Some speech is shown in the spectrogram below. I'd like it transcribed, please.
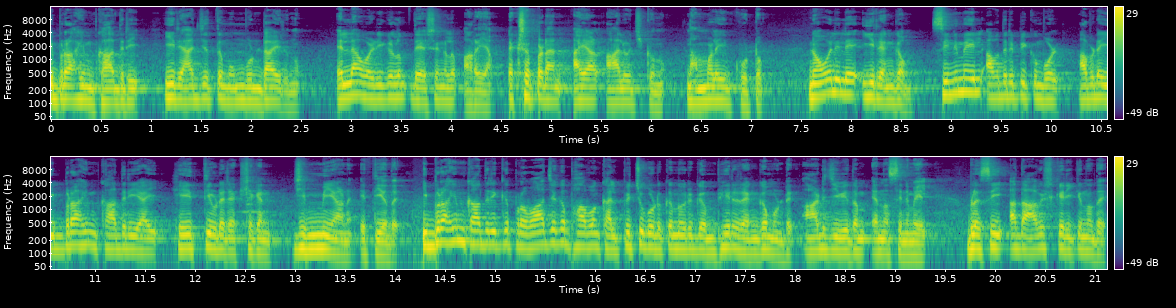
ഇബ്രാഹിം ഖാദിരി ഈ രാജ്യത്ത് മുമ്പുണ്ടായിരുന്നു. എല്ലാ വഴികളും ദേശങ്ങളും അറിയാം. രക്ഷപ്പെടാൻ അയാൾ ആലോചിക്കുന്നു. നമ്മളെയും കൂട്ടും. നോവലിലെ ഈ രംഗം സിനിമയിൽ അവതരിപ്പിക്കുമ്പോൾ അവിടെ ഇബ്രാഹിം ഖാദരിയായി ഹേത്തിയുടെ രക്ഷകൻ ജിമ്മിയാണ് എത്തിയത്. ഇബ്രാഹിം ഖാദരിക്ക് പ്രവാചക ഭാവം കൽപ്പിച്ചു കൊടുക്കുന്ന ഒരു ഗംഭീര രംഗമുണ്ട് ആടുജീവിതം എന്ന സിനിമയിൽ. ബ്ലസി അത് ആവിഷ്കരിക്കുന്നത്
